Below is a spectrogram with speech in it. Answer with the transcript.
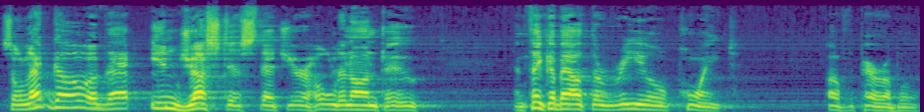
So let go of that injustice that you're holding on to and think about the real point of the parable.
